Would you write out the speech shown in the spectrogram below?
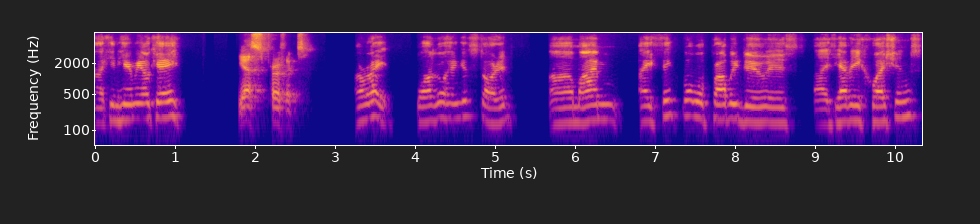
Uh, can you hear me okay? Yes, perfect. All right. Well, I'll go ahead and get started. Um, I'm, I think what we'll probably do is uh, if you have any questions,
